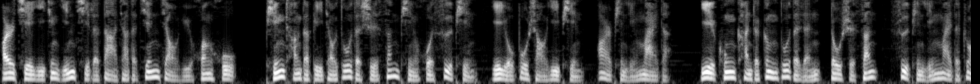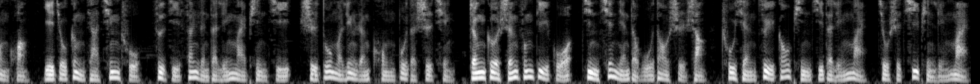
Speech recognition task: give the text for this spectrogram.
而且已经引起了大家的尖叫与欢呼。平常的比较多的是三品或四品，也有不少一品、二品灵脉的。夜空看着更多的人都是三四品灵脉的状况，也就更加清楚自己三人的灵脉品级是多么令人恐怖的事情。整个神风帝国近千年的武道史上，出现最高品级的灵脉就是七品灵脉。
